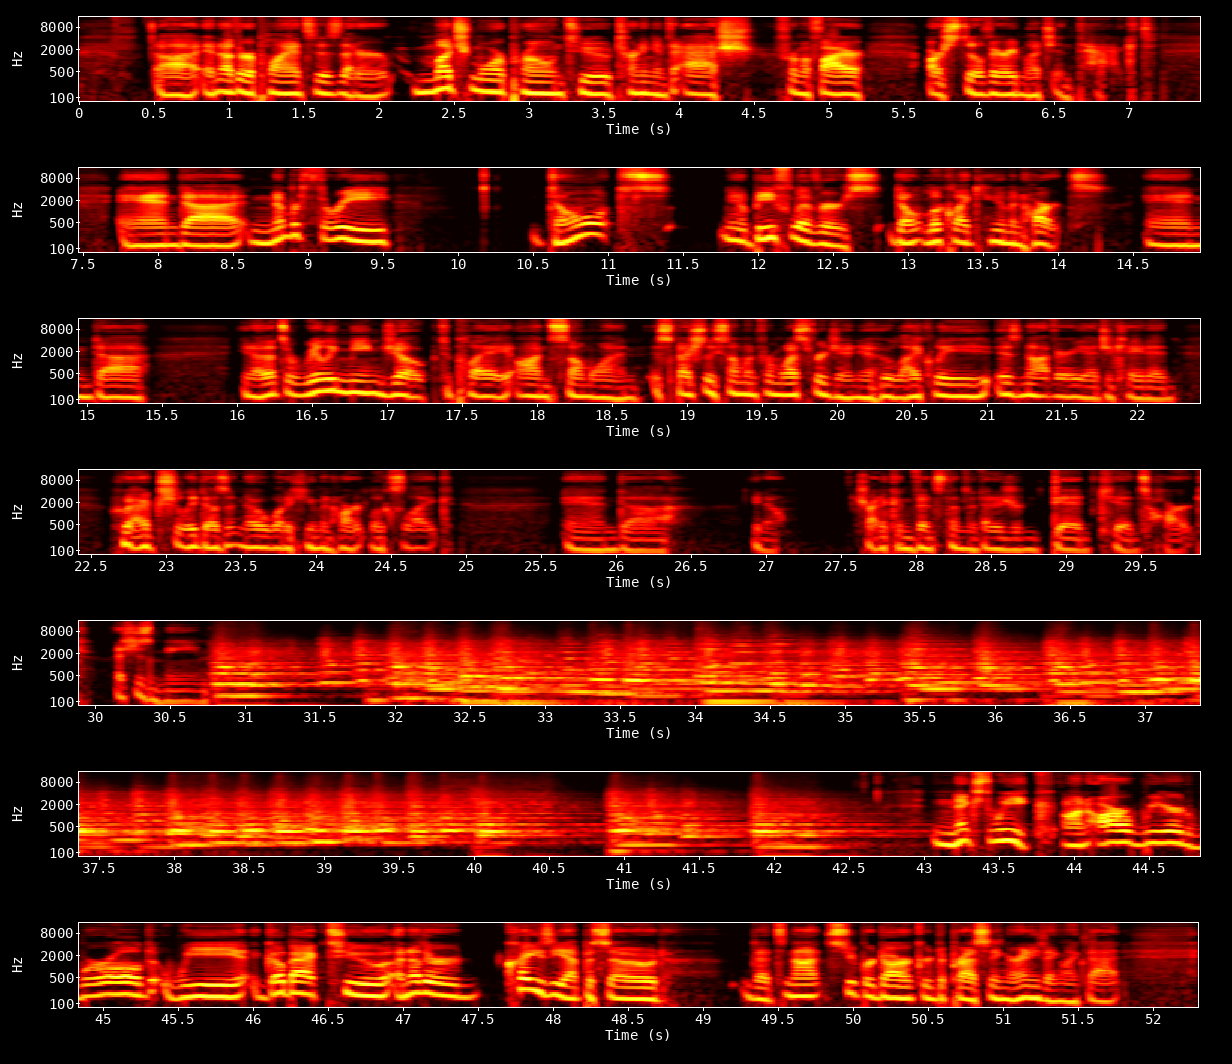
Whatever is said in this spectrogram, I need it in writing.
uh, and other appliances that are much more prone to turning into ash from a fire are still very much intact. And uh, number three, don't you know beef livers don't look like human hearts, and uh, you know that's a really mean joke to play on someone, especially someone from West Virginia who likely is not very educated, who actually doesn't know what a human heart looks like, and uh, you know try to convince them that that is your dead kid's heart. That's just mean. Next week on Our Weird World, we go back to another crazy episode that's not super dark or depressing or anything like that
